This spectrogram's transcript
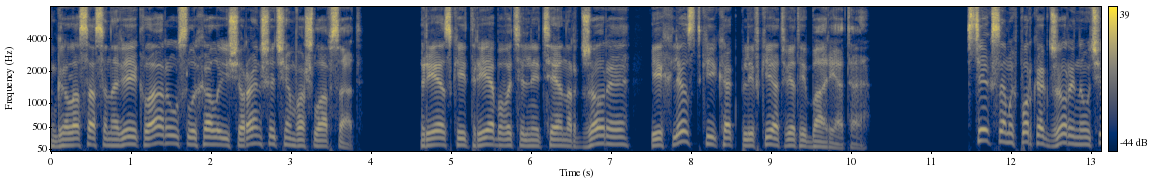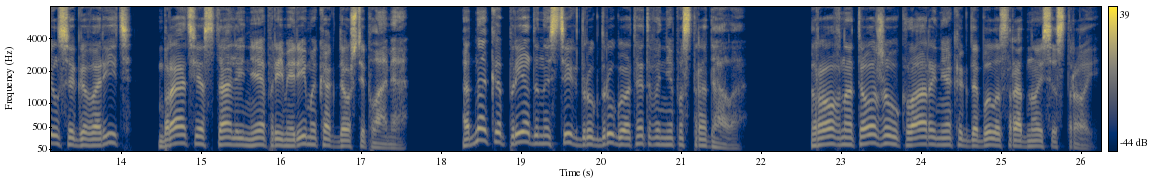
Голоса сыновей Клара услыхала еще раньше, чем вошла в сад. Резкий, требовательный тенор Джоре и хлесткий, как плевки, ответы Бариата. С тех самых пор, как Джоры научился говорить, братья стали непримиримы, как дождь и пламя. Однако преданность их друг другу от этого не пострадала. Ровно то же у Клары некогда было с родной сестрой.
